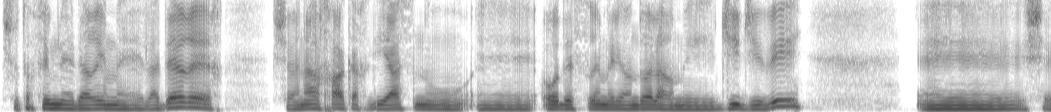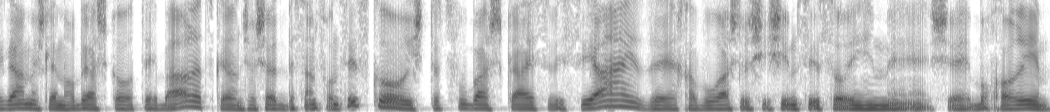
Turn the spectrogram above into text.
שותפים נהדרים אה, לדרך שנה אחר כך גייסנו אה, עוד 20 מיליון דולר מ-GGV אה, שגם יש להם הרבה השקעות אה, בארץ קרן שיושבת בסן פרנסיסקו השתתפו בהשקעה SVCI זה חבורה של 60 סיסואים אה, שבוחרים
